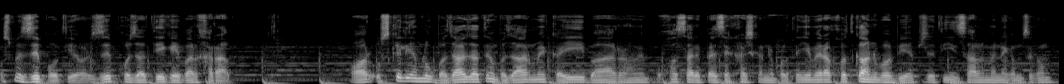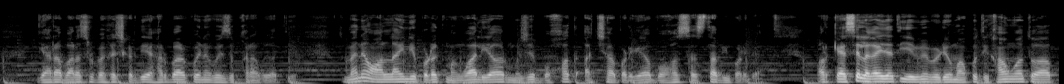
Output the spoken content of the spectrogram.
उसमें ज़िप होती है और ज़िप हो जाती है कई बार ख़राब। और उसके लिए हम लोग बाज़ार जाते हैं बाज़ार में कई बार हमें बहुत सारे पैसे खर्च करने पड़ते हैं। ये मेरा खुद का अनुभव भी है। पिछले तीन साल मैंने कम से कम ग्यारह बारह सौ रुपये खर्च कर दिया हर बार कोई ना कोई जिप ख़राब हो जाती है। तो मैंने ऑनलाइन ये प्रोडक्ट मंगवा लिया और मुझे बहुत अच्छा पड़ गया बहुत सस्ता भी पड़ गया। और कैसे लगाई जाती है ये भी मैं वीडियो में आपको दिखाऊँगा तो आप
